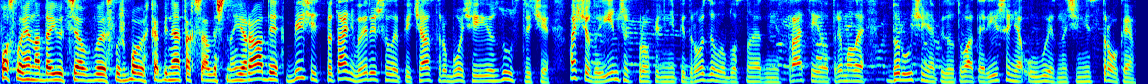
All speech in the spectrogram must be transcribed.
Послуги надаються в службових кабінетах селищної ради. Більшість питань вирішили під час робочої зустрічі. А щодо інших, профільні підрозділи обласної адміністрації отримали доручення підготувати рішення у визначені строки.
